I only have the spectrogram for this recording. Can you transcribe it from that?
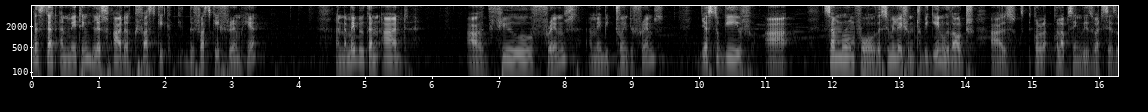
let's start animating let's add a first key the first keyframe here. And uh, maybe we can add a few frames, uh, maybe 20 frames, just to give uh, some room for the simulation to begin without coll collapsing these vertices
